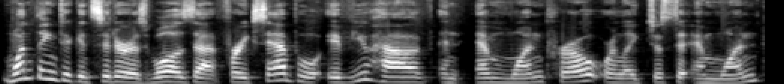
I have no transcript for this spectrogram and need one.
One thing to consider as well is that, for example, if you have an M1 Pro or like just an M1,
